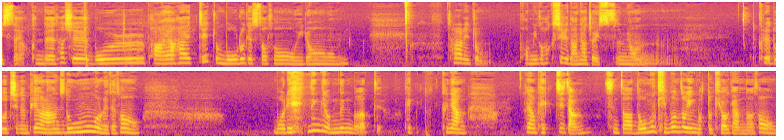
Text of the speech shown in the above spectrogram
있어요. 근데 사실 뭘 봐야 할지 좀 모르겠어서 오히려 차라리 좀 범위가 확실히 나뉘어져 있으면 그래도 지금 비행을 안 한 지 너무 오래돼서 머리에 있는 게 없는 것 같아요. 백, 그냥 그냥 백지장. 진짜 너무 기본적인 것도 기억이 안 나서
